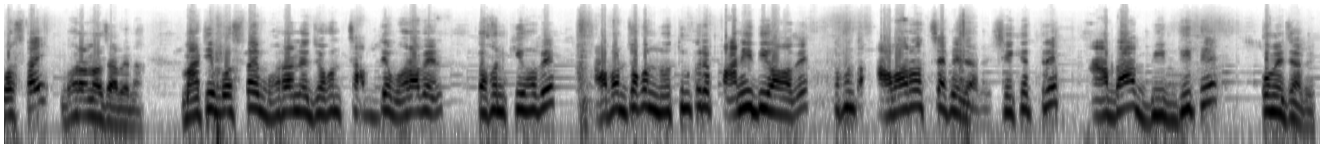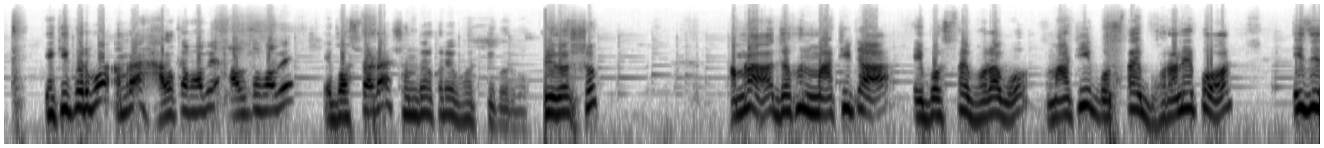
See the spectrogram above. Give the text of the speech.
বস্তায় ভরানো যাবে না। মাটি বস্তায় ভরানো যখন চাপ দিয়ে ভরাবেন, তখন কি হবে? আবার যখন নতুন করে পানি দেওয়া হবে, তখন তো আবারও চেপে যাবে। সেক্ষেত্রে আদা বৃদ্ধিতে কমে যাবে। এ কি করব? আমরা হালকাভাবে, আলতোভাবে এই বস্তাটা সুন্দর করে ভর্তি করব। প্রিয় দর্শক, আমরা যখন মাটিটা এই বস্তায় ভরাবো, মাটি বস্তায় ভরানোর পর এই যে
